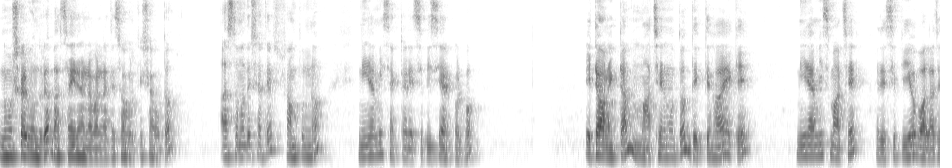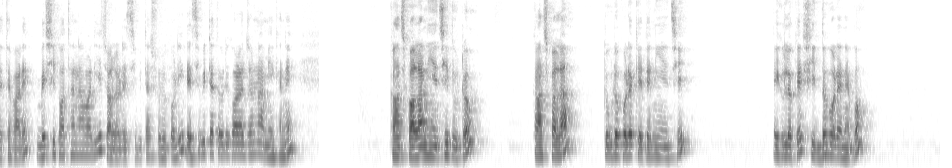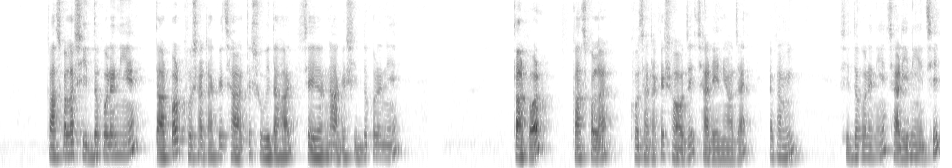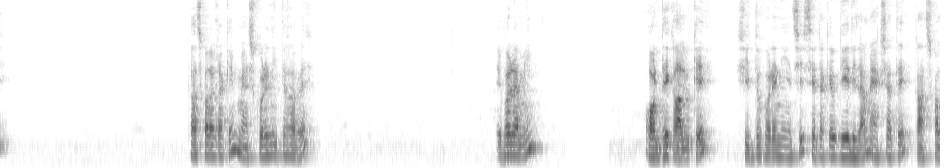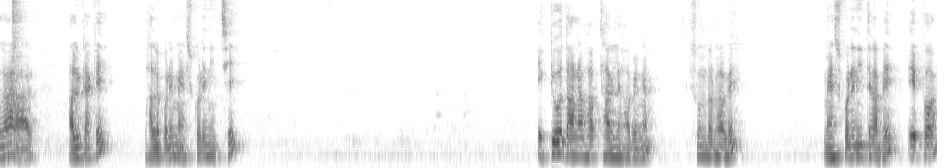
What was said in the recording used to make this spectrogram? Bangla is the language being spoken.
নমস্কার বন্ধুরা বাদশাহী রান্নাবান্নাতে সকলকে স্বাগত। আজ তোমাদের সাথে সম্পূর্ণ নিরামিষ একটা রেসিপি শেয়ার করব। এটা অনেকটা মাছের মতো, দেখতে হয় একে। নিরামিষ মাছের রেসিপিও বলা যেতে পারে। বেশি কথা না বাড়িয়ে চলো রেসিপিটা শুরু করি। রেসিপিটা তৈরি করার জন্য আমি এখানে কাঁচকলা নিয়েছি দুটো। কাঁচকলা টুকরো করে কেটে নিয়েছি। এগুলোকে সিদ্ধ করে নেব। কাঁচকলা সিদ্ধ করে নিয়ে তারপর খোসাটাকে ছাড়াতে সুবিধা হয়, সেই জন্য আগে সিদ্ধ করে নিয়ে তারপর কাঁচকলার খোসাটাকে সহজেই ছাড়িয়ে নেওয়া যায়। দেখো আমি সিদ্ধ করে নিয়ে ছাড়িয়ে নিয়েছি। কাঁচকলাটাকে ম্যাশ করে নিতে হবে। এবার আমি অর্ধেক আলুকে সিদ্ধ করে নিয়েছি, সেটাকেও দিয়ে দিলাম একসাথে কাঁচকলা আর আলুটাকে। ভালো করে ম্যাশ করে নিচ্ছি। একটুও দানা ভাব থাকলে হবে না, সুন্দরভাবে ম্যাশ করে নিতে হবে। এরপর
